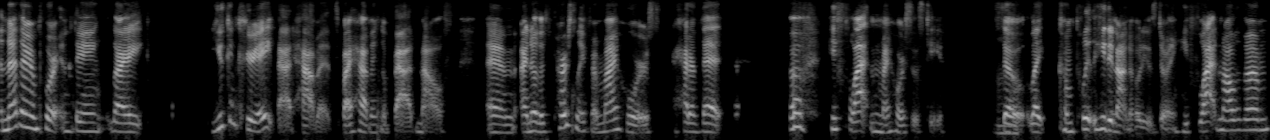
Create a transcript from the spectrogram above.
another important thing like you can create bad habits by having a bad mouth and i know this personally from my horse i had a vet oh, he flattened my horse's teeth mm-hmm. so like completely he did not know what he was doing he flattened all of them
